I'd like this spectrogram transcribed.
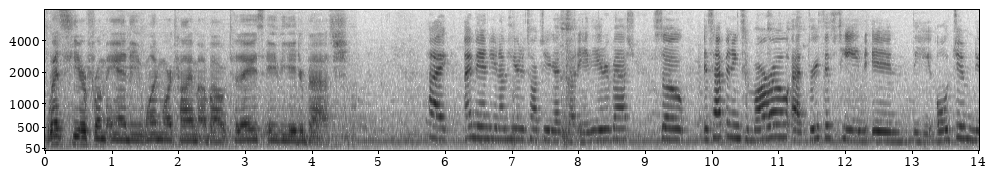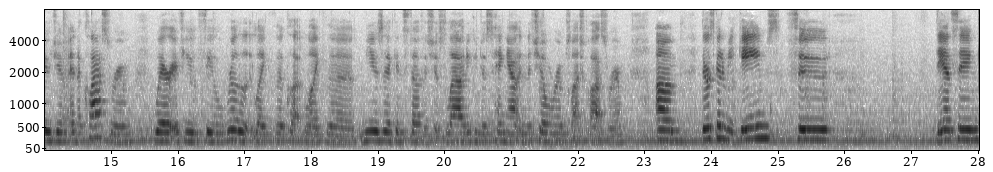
Let's hear from Andy one more time about today's Aviator Bash. Hi, I'm Andy and I'm here to talk to you guys about Aviator Bash. So, it's happening tomorrow at 3:15 in the old gym, new gym and a classroom where if you feel really like the like the music and stuff is just loud, you can just hang out in the chill room slash classroom. Um, there's going to be games, food, dancing,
